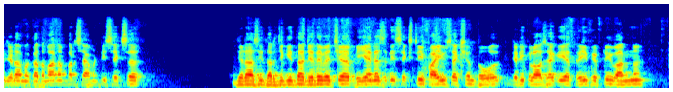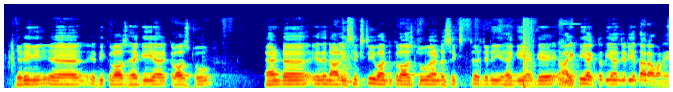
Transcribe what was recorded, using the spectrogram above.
ਜਿਹੜਾ ਮੁਕੱਦਮਾ ਨੰਬਰ 76 ਜਿਹੜਾ ਅਸੀਂ ਦਰਜ ਕੀਤਾ, ਜਿਹਦੇ ਵਿੱਚ ਬੀਐਨਐਸ ਦੀ 65 ਸੈਕਸ਼ਨ 2 ਜਿਹੜੀ ਕਲੌਜ਼ ਹੈਗੀ ਹੈ 351 ਜਿਹੜੀ ਇਹਦੀ ਕਲੌਜ਼ ਹੈਗੀ ਹੈ ਕਲੌਜ਼ 2 ਐਂਡ uh, ਇਹਦੇ ਨਾਲ ਹੀ 61 ਕਲੌਜ਼ 2 ਐਂਡ 6 ਜਿਹੜੀ ਹੈਗੀ ਹੈ ਅੱਗੇ ਆਈਟੀ ਐਕਟ ਦੀਆਂ ਜਿਹੜੀਆਂ ਧਾਰਾਵਾਂ ਨੇ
